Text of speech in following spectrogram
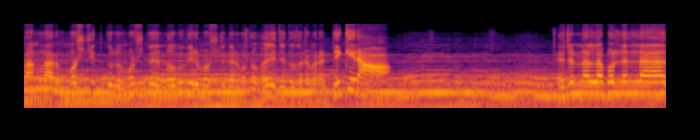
বাংলার মসজিদগুলো মসজিদে, নবীর মসজিদের মতো হয়ে যেত ধরে বলেন ঠিকই না এজন্য আল্লাহ বললেন, লা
